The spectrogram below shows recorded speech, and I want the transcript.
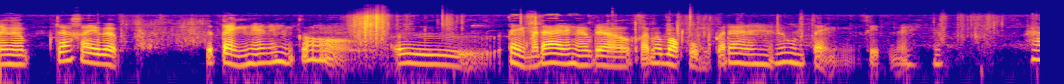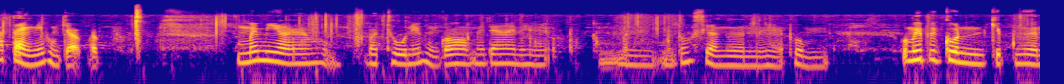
นะครับ ถ้าใครแบบจะแต่งให้นะครับก็ เออ แต่งมาได้นะครับ เดี๋ยวค่อยมาบอกผมก็ได้นะฮะถ้าคุณแต่งเสร็จนะครับ ถ้าแต่งนี้ผมจะแบบไม่มีอะไรนะครับผมบัตทูนี้ผมก็ไม่ได้นะฮะ มันมันต้องเสียเงินนะฮะผม ผมไม่เป็นคนเก็บเงิน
